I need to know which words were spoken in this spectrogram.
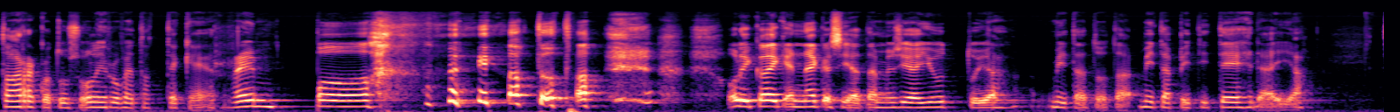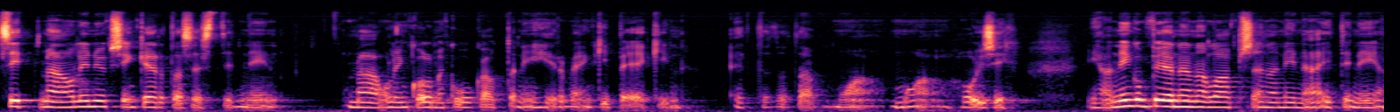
Tarkoitus oli ruveta tekemään remppaa. ja tota, oli kaiken näköisiä tämmöisiä juttuja, mitä, tota, mitä piti tehdä. Ja sitten mä olin yksinkertaisesti, niin mä olin kolme kuukautta niin hirveän kipeäkin, että tota, mua, mua hoisi ihan niin kuin pienenä lapsena niin äitini ja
